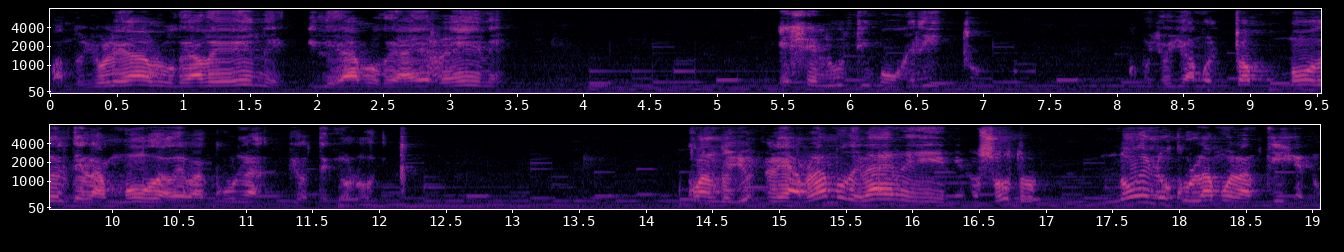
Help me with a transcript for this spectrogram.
cuando yo le hablo de ADN y le hablo de ARN, es el último grito yo llamo el top model de la moda de vacuna biotecnológica. Cuando yo, le hablamos del ARN, nosotros no inoculamos el antígeno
